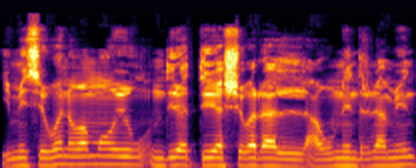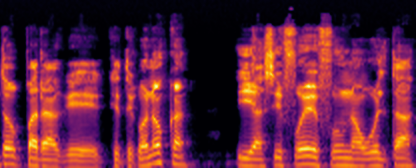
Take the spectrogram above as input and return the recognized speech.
y me dice, bueno, vamos un día te voy a llevar a un entrenamiento para que, te conozcan. Y así fue, fue una vuelta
